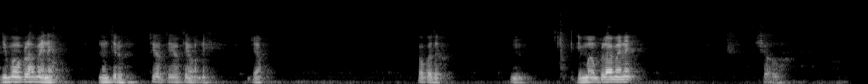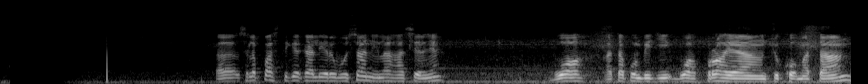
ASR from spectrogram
lima belah minit. Nanti tu tengok tengok tengok ni. Jam apa tu? Hmm. lima belah minit. Insyaallah Uh, selepas tiga kali rebusan inilah hasilnya. Buah ataupun biji buah perah yang cukup matang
